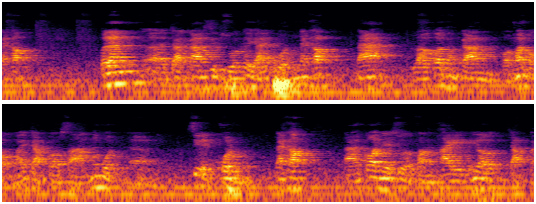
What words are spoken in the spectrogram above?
นะครับ เพราะฉะนั้นจากการสืบสวนขยายผลนะครับนะเราก็ทำการขออนมัติออกหมายจับต่อศาลทั้งหมดเอ่อ11คนนะครับนะก็ในส่วนฝั่งไทยนี่เราจับไป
